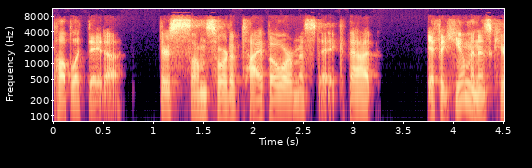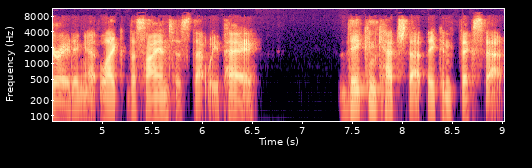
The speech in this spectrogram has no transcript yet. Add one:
public data, there's some sort of typo or mistake that if a human is curating it, like the scientists that we pay, they can catch that, they can fix that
